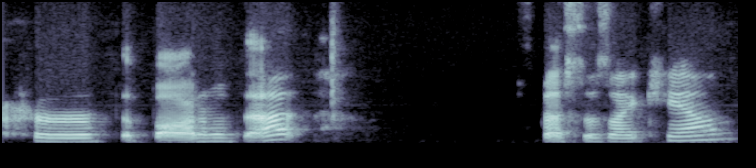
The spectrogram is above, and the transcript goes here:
curve the bottom of that as best as I can.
